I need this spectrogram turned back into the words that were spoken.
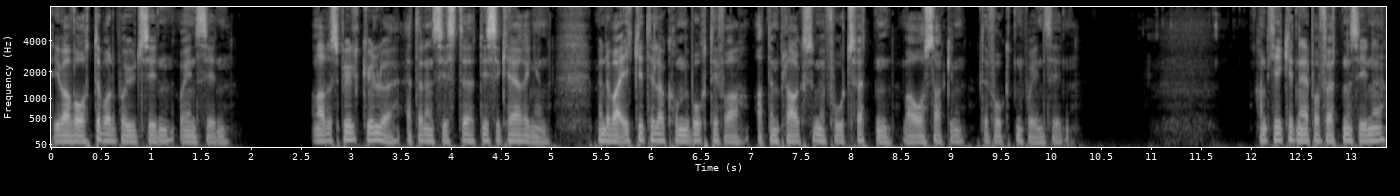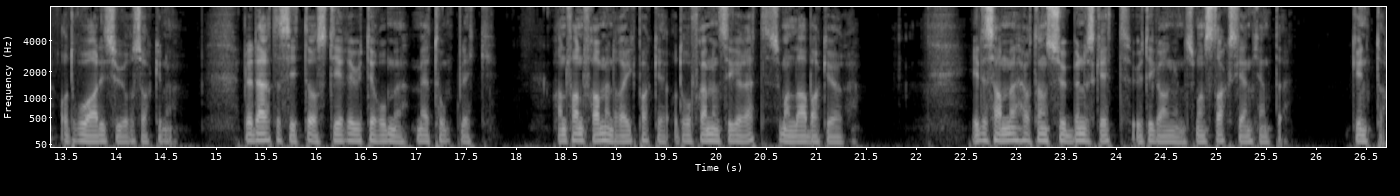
De var våte både på utsiden og innsiden. Han hadde spylt gulvet etter den siste dissekeringen, men det var ikke til å komme bort ifra at den plagsomme fotsvetten var årsaken til fukten på innsiden. Han kikket ned på føttene sine og dro av de sure sokkene, ble deretter sitte og stirre ut i rommet med et tomt blikk. Han fant fram en røykpakke og dro frem en sigarett som han la bak øret. I det samme hørte han subbende skritt ute i gangen som han straks gjenkjente. Gynter.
